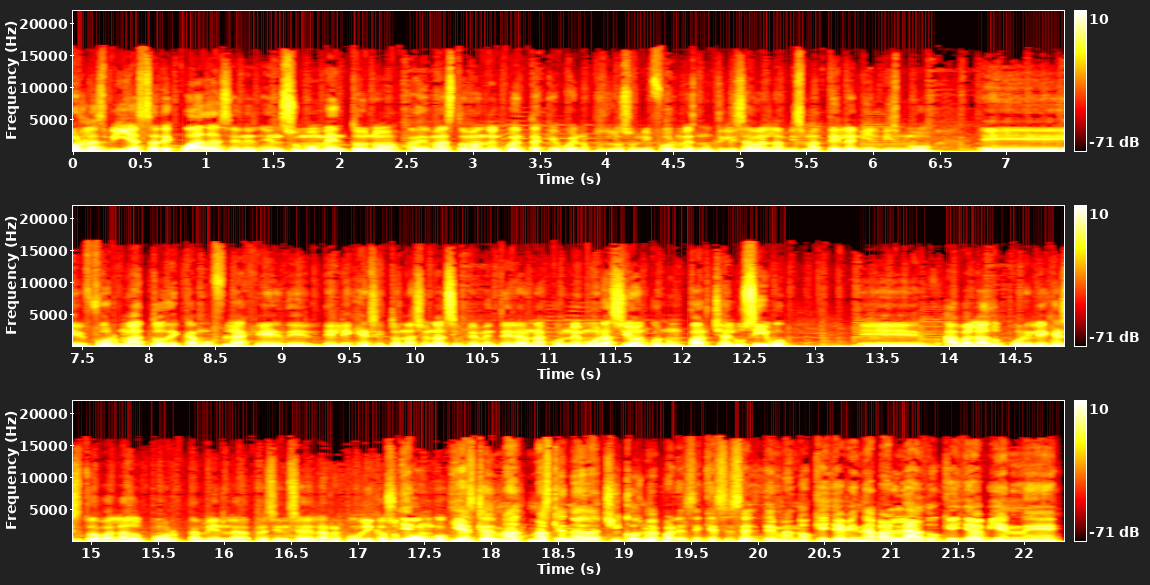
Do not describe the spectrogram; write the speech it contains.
por las vías adecuadas en, en su momento, ¿no? Además tomando en cuenta que, bueno, pues los uniformes no utilizaban la misma tela ni el mismo eh, formato de camuflaje del- del Ejército Nacional, simplemente era una conmemoración con un parche alusivo. Eh, avalado por el ejército, avalado por también la presidencia de la República, supongo. Y, y es que más, más que nada, chicos, me parece que ese es el tema, ¿no? Que ya viene avalado, que ya viene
